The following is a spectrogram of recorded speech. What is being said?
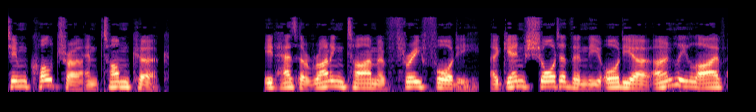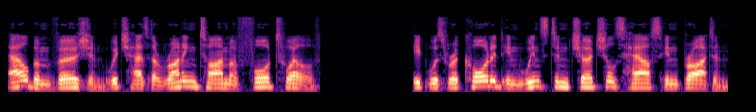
Tim Qualtrough and Tom Kirk. It has a running time of 340, again shorter than the audio-only live album version which has a running time of 412. It was recorded in Winston Churchill's house in Brighton.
